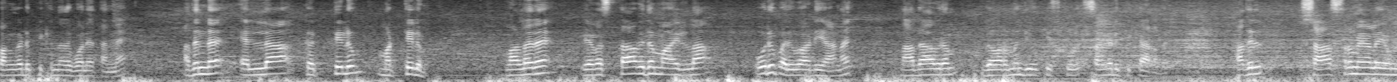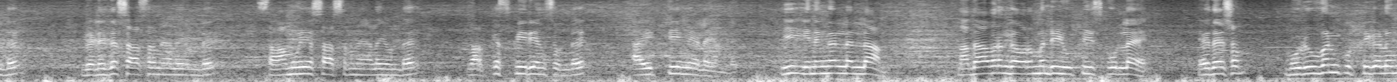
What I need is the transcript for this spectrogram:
പങ്കെടുപ്പിക്കുന്നത് പോലെ തന്നെ അതിന്റെ എല്ലാ കെട്ടിലും മട്ടിലും വ്യവസ്ഥാപിതമായുള്ള ഒരു പരിപാടിയാണ് Nadapuram government U P school സംഘടിപ്പിക്കാറുള്ളത്. അതിൽ ശാസ്ത്രമേളയുണ്ട് ഗണിതശാസ്ത്രമേളയുണ്ട് സാമൂഹ്യ ശാസ്ത്രമേളയുണ്ട് വർക്ക് എക്സ്പീരിയൻസ് ഉണ്ട് ഐ ടി മേളയുണ്ട്. ഈ ഇനങ്ങളിലെല്ലാം നാദാപുരം ഗവൺമെന്റ് യു പി സ്കൂളിലെ ഏകദേശം മുഴുവൻ കുട്ടികളും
